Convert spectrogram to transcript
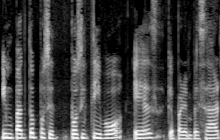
impacto positivo es que para empezar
